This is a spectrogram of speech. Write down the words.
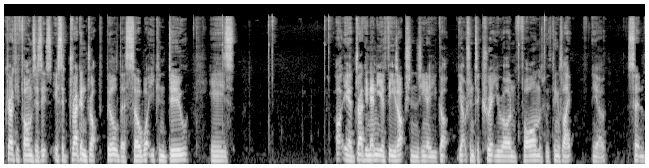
Gravity Forms is it's it's a drag and drop builder. So what you can do is, uh, yeah, drag in any of these options. You know, you've got the option to create your own forms with things like, you know, certain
